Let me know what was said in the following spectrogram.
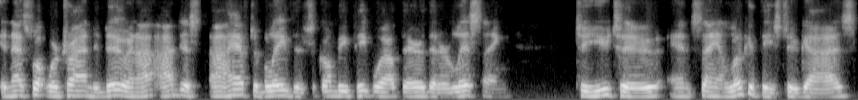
and that's what we're trying to do. And I, I just I have to believe there's going to be people out there that are listening to you two and saying, "Look at these two guys."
